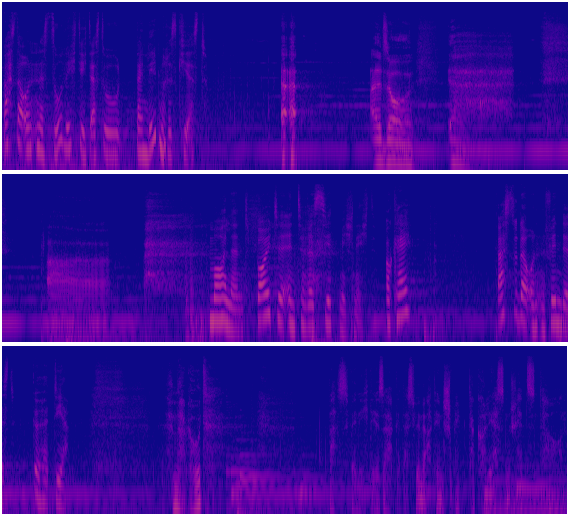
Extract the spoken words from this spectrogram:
Was da unten ist so wichtig, dass du dein Leben riskierst? Also. Äh, äh, Morland, Beute interessiert mich nicht, okay? Was du da unten findest, gehört dir. na gut. Was, wenn ich dir sage, dass wir nach den spektakulärsten Schätzen tauchen,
